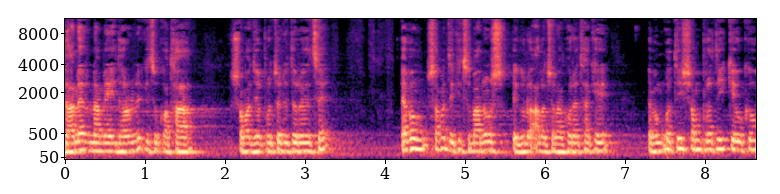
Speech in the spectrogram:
গানের নামে এই ধরনের কিছু কথা সমাজে প্রচলিত রয়েছে এবং সমাজে কিছু মানুষ এগুলো আলোচনা করে থাকে এবং অতি সম্প্রতি কেউ কেউ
